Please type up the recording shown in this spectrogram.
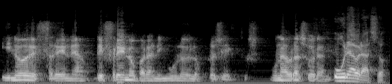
y no de freno, de freno para ninguno de los proyectos. Un abrazo grande. Un abrazo.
